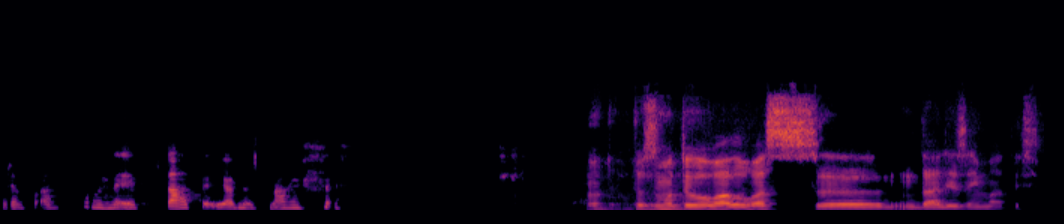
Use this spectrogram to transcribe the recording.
треба у неї питати, я не знаю. Ну, тобто змотивувало вас е, далі займатися.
